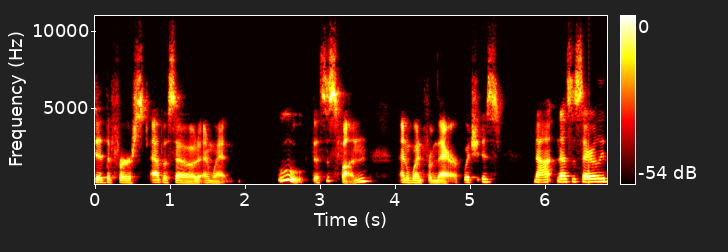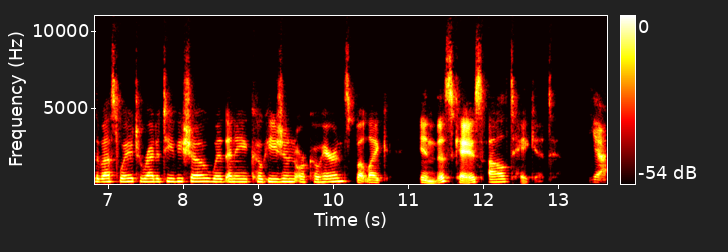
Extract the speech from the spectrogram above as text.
did the first episode, and went, "Ooh, this is fun," and went from there, which is not necessarily the best way to write a TV show with any cohesion or coherence, but like in this case, I'll take it. Yeah.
